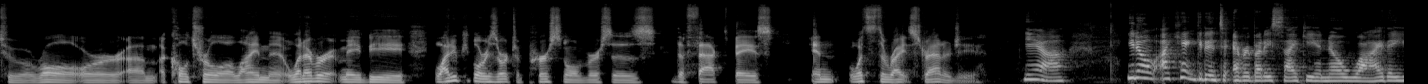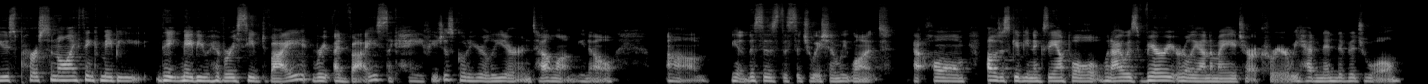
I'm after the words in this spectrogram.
to a role or um, a cultural alignment, whatever it may be. Why do people resort to personal versus the fact based? And what's the right strategy? Yeah. You know, I can't get into everybody's psyche and know why they use personal. I think maybe they maybe have received vi- re- advice like, "Hey, if you just go to your leader and tell them, you know, um, you know, this is the situation we want at home. I'll just give you an example. When I was very early on in my HR career, we had an individual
